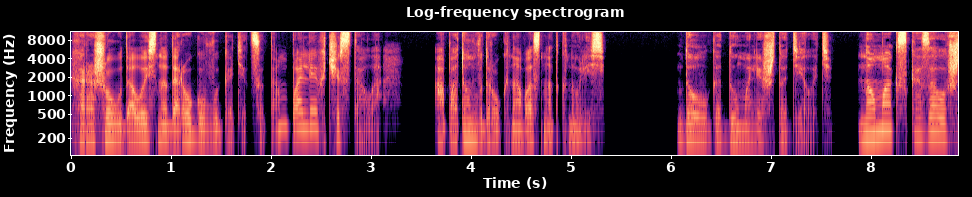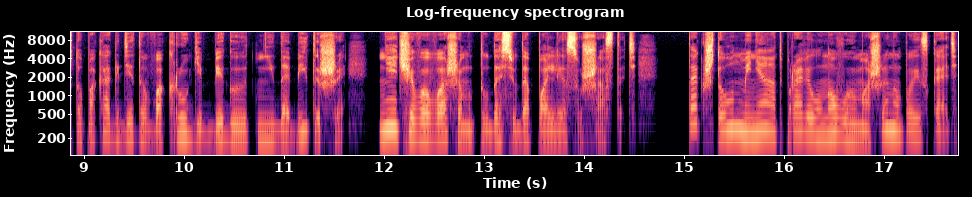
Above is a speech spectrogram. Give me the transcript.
Хорошо удалось на дорогу выкатиться, там полегче стало. А потом вдруг на вас наткнулись. Долго думали, что делать. Но Макс сказал, что пока где-то в округе бегают недобитыши, нечего вашим туда-сюда по лесу шастать. Так что он меня отправил новую машину поискать.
